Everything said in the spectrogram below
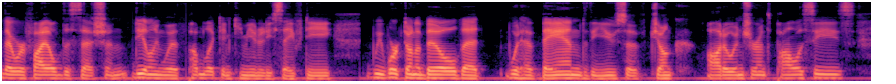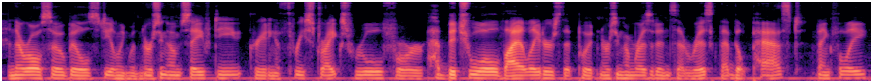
that were filed this session dealing with public and community safety. We worked on a bill that would have banned the use of junk auto insurance policies. And there were also bills dealing with nursing home safety, creating a three strikes rule for habitual violators that put nursing home residents at risk. That bill passed, thankfully.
